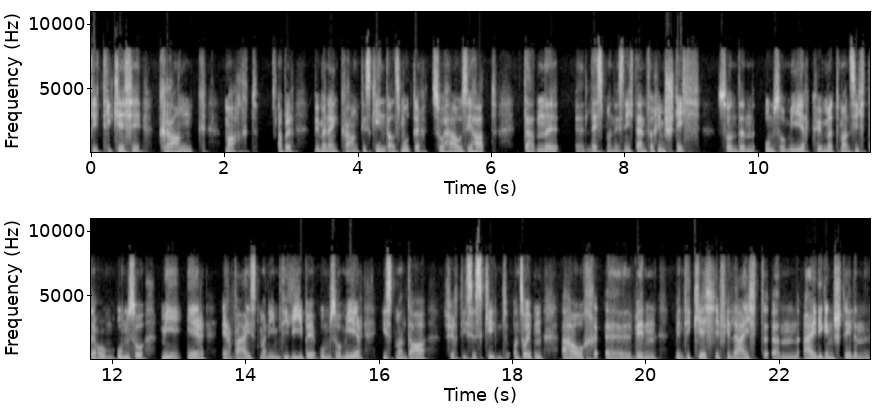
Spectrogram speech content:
die, die Kirche krank macht. Aber wenn man ein krankes Kind als Mutter zu Hause hat, dann äh, lässt man es nicht einfach im Stich, sondern umso mehr kümmert man sich darum, umso mehr erweist man ihm die Liebe, umso mehr ist man da für dieses Kind. Und so eben auch, äh, wenn, wenn die Kirche vielleicht an einigen Stellen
